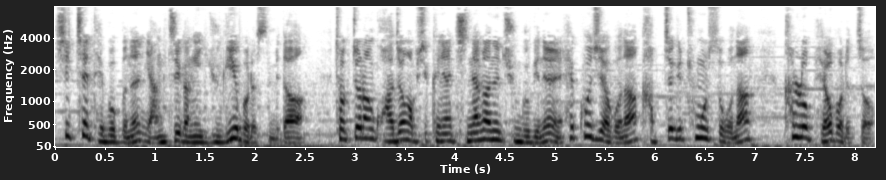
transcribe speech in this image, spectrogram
시체 대부분은 양쯔강에 유기해버렸습니다. 적절한 과정 없이 그냥 지나가는 중국인을 해코지하거나 갑자기 총을 쏘거나 칼로 베어버렸죠.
